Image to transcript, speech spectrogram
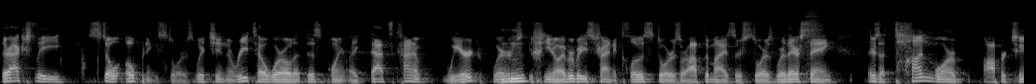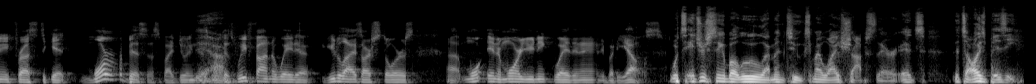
they're actually still opening stores, which in a retail world at this point, like that's kind of weird. Where you know everybody's trying to close stores or optimize their stores, where they're saying there's a ton more opportunity for us to get more business by doing this Yeah. because we found a way to utilize our stores uh, more in a more unique way than anybody else. What's interesting about Lululemon too, because my wife shops there, it's it's always busy.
